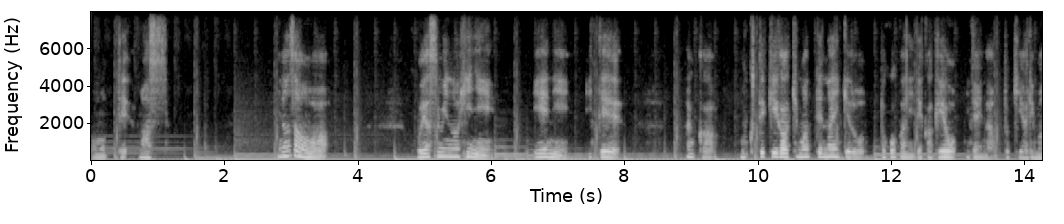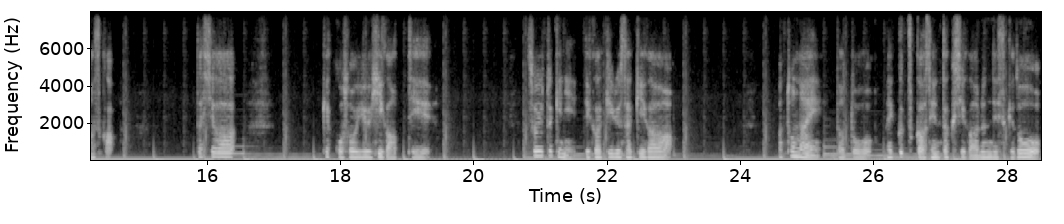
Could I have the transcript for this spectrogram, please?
思ってます。皆さんはお休みの日に家にいてなんか目的が決まってないけどどこかに出かけようみたいな時ありますか？私は結構そういう日があってそういう時に出かける先が都内だといくつか選択肢があるんですけど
